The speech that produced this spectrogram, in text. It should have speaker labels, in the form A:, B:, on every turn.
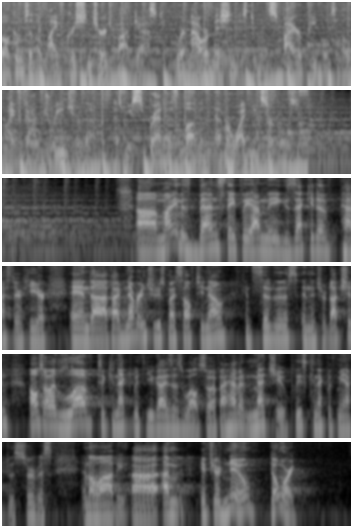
A: Welcome to the Life Christian Church podcast, where our mission is to inspire people to the life God dreams for them as we spread his love in ever widening circles.
B: Uh, my name is Ben Stapley. I'm the executive pastor here. And uh, if I've never introduced myself to you now, consider this an introduction. Also, I'd love to connect with you guys as well. So if I haven't met you, please connect with me after the service in the lobby. Uh, if you're new, don't worry.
